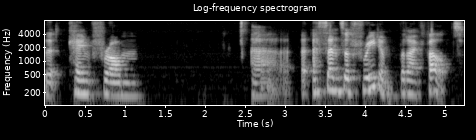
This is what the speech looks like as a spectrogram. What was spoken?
that came from uh, a sense of freedom that I felt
